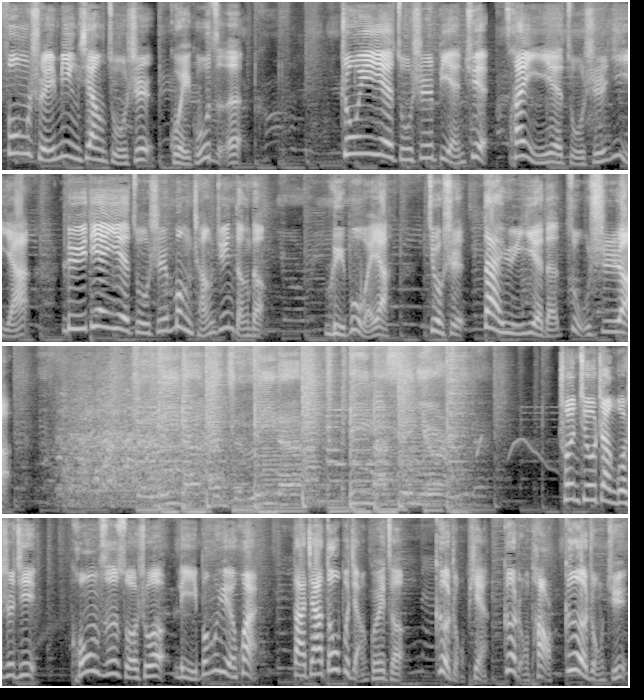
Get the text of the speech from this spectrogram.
风水命相祖师鬼谷子，中医业祖师扁鹊，餐饮业祖师易牙，旅店业祖师孟尝君等等。吕不韦啊，就是代孕业的祖师啊。春秋战国时期，孔子所说“礼崩乐坏”，大家都不讲规则，各种骗，各种套，各种局。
